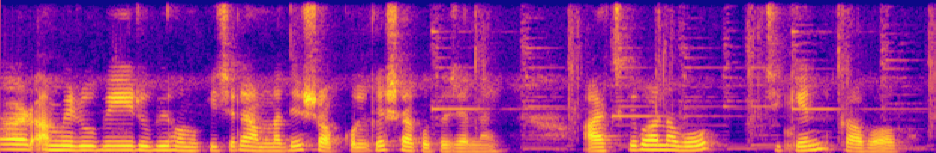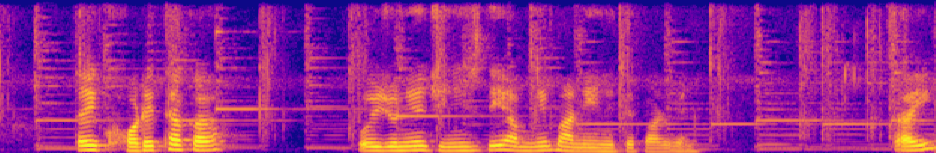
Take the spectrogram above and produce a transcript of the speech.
আর আমি রুবি রুবি হোম কিচেনে আপনাদের সকলকে স্বাগত জানাই। আজকে বানাবো চিকেন কাবাব। তাই ঘরে থাকা প্রয়োজনীয় জিনিস দিয়ে আপনি বানিয়ে নিতে পারবেন। তাই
